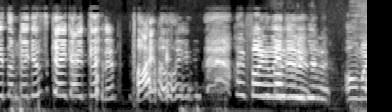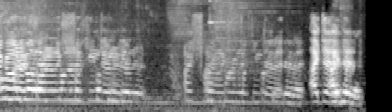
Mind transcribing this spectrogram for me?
made the biggest cake! I did it! Finally! I finally did it! Oh my oh god, I finally fucking did it! I finally fucking did! I did it!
